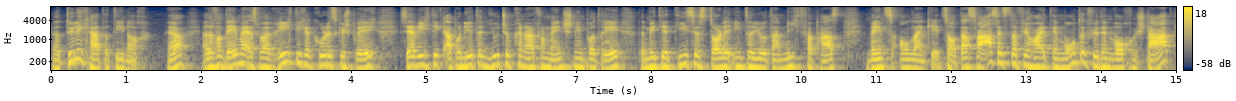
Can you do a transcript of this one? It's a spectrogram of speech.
Natürlich hat er die noch. Ja, also von dem her, es war richtig ein cooles Gespräch. Sehr wichtig, abonniert den YouTube-Kanal von Menschen im Porträt, damit ihr dieses tolle Interview dann nicht verpasst, wenn es online geht. So, das war es jetzt dafür heute Montag für den Wochenstart.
